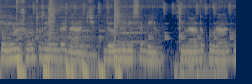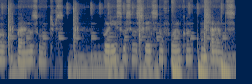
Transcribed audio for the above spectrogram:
Viviam juntos em liberdade, dando e recebendo, sem nada cobrar ou ocupar nos outros. Por isso, seus feitos não foram contados,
